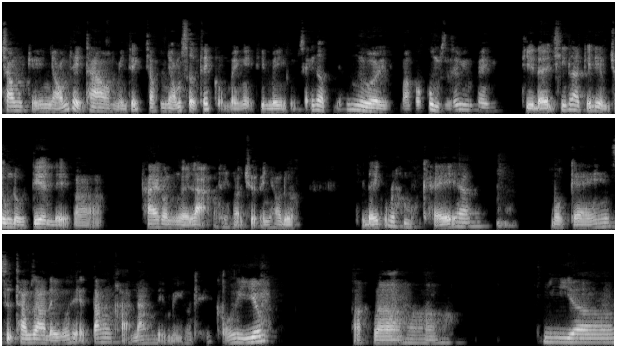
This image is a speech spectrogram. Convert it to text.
trong cái nhóm thể thao mà mình thích, trong nhóm sở thích của mình ấy, thì mình cũng sẽ gặp những người mà có cùng sở thích với mình. Thì đấy chính là cái điểm chung đầu tiên để mà hai con người lạ có thể nói chuyện với nhau được. Thì đấy cũng là một cái, ờ, một cái sự tham gia đấy có thể tăng khả năng để mình có thể có người yêu. Hoặc là thì, ờ,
